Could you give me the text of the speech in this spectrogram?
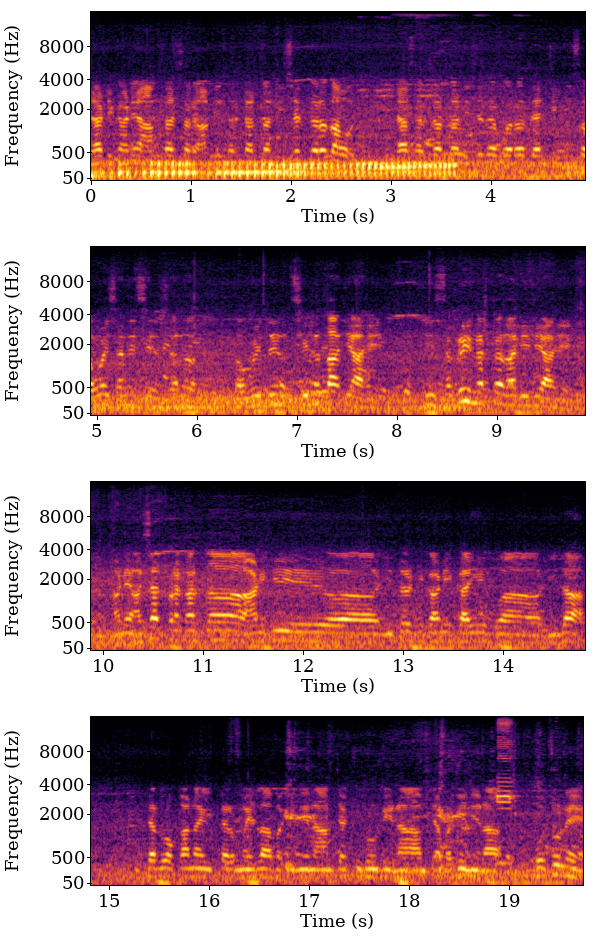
या ठिकाणी आमचा सर आम्ही सरकारचा निषेध करत आहोत. त्या सरकारचा निषेध करत त्यांची जी संवेदनशील संवेदनशीलता जी आहे ती सगळी नष्ट झालेली आहे. आणि अशाच प्रकारचं आणखी इतर ठिकाणी काही हिला इतर लोकांना इतर महिला भगिनींना आमच्या चिरुटींना आमच्या भगिनींना पोचू नये.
